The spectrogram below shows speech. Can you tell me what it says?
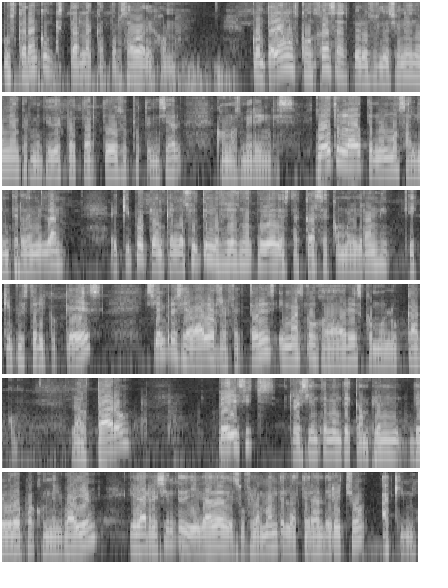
buscarán conquistar la 14 orejona. Contaríamos con Hazard, pero sus lesiones no le han permitido explotar todo su potencial con los merengues. Por otro lado tenemos al Inter de Milán, equipo que aunque en los últimos años no ha podido destacarse como el gran equipo histórico que es, siempre se va a los reflectores y más con jugadores como Lukaku, Lautaro, Perisic, recientemente campeón de Europa con el Bayern, y la reciente llegada de su flamante lateral derecho, Akimi.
